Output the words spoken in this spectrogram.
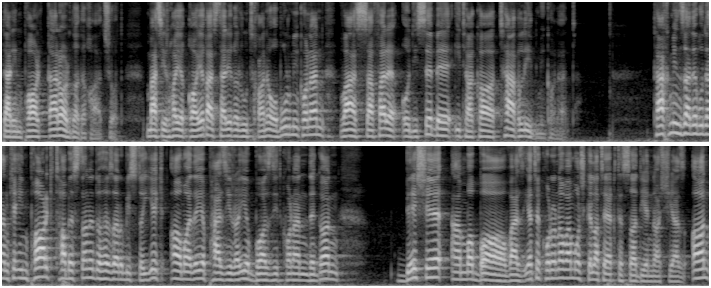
در این پارک قرار داده خواهد شد. مسیرهای قایق از طریق رودخانه عبور می کنند و از سفر اودیسه به ایتاکا تقلید می کنند. تخمین زده بودند که این پارک تابستان 2021 آماده پذیرایی بازدید کنندگان بشه اما با وضعیت کرونا و مشکلات اقتصادی ناشی از آن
